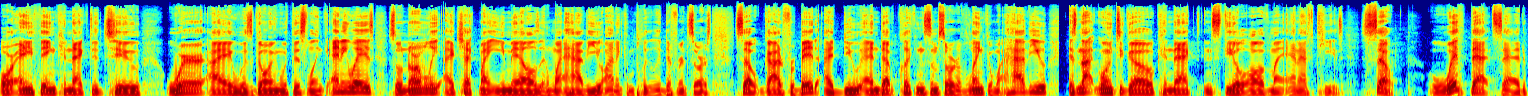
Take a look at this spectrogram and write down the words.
or anything connected to where I was going with this link, anyways. So, normally I check my emails and what have you on a completely different source. So, God forbid I do end up clicking some sort of link and what have you, is not going to go connect and steal all of my NFTs. So, with that said,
